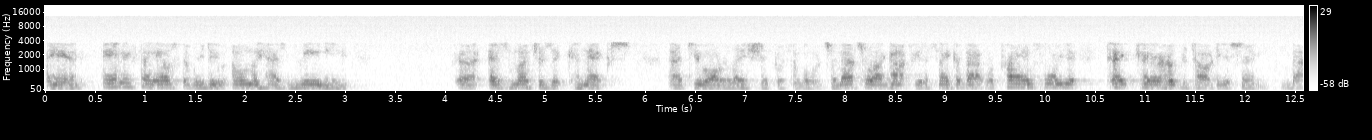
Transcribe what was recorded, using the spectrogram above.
And anything else that we do only has meaning uh, as much as it connects uh, to our relationship with the Lord. So that's what I got for you to think about. We're praying for you. Take care. Hope to talk to you soon. Bye.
